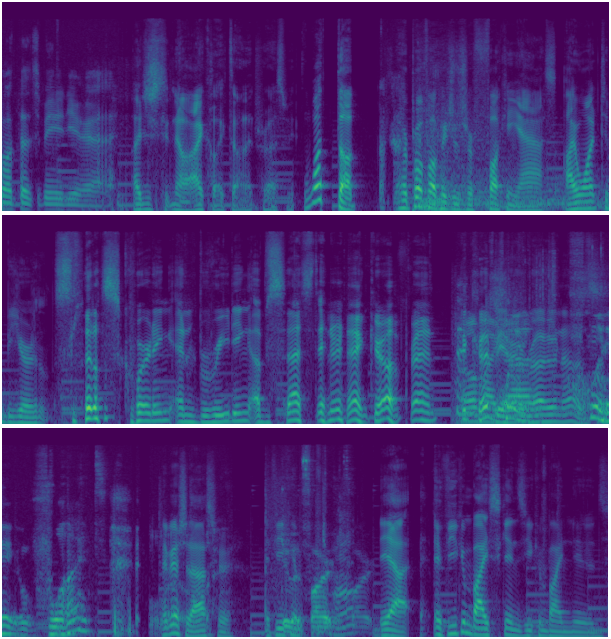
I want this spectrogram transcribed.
want that to be in your, uh, I just no. I clicked on it. Trust me. What the? Her profile picture is her fucking ass. I want to be your little squirting and breeding obsessed internet girlfriend. It Oh could my be her, God. bro. Who knows? Wait, what? Maybe I should ask her. If you You can can fart. fart. Yeah, if you can buy skins, you can buy nudes.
